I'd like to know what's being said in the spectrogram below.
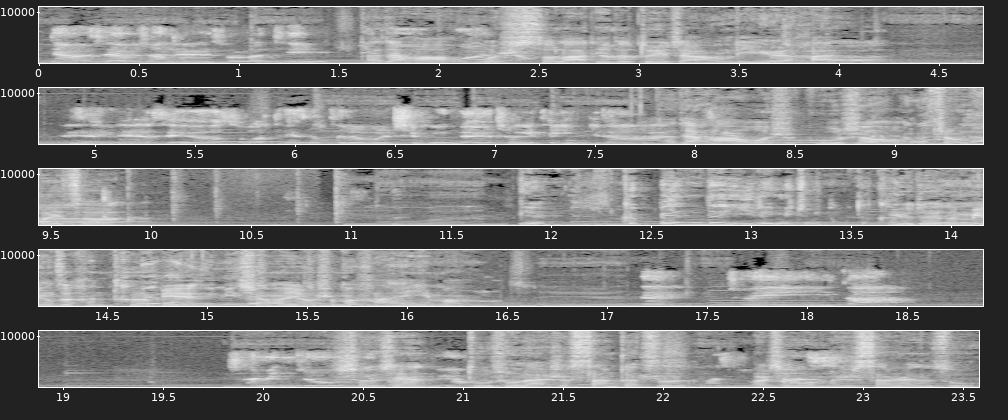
안녕하세요. 저는 솔라티. 大家好，我是 Solati 的队长李约翰。 네, 안녕하세요. 솔라티에서 드럼을 치고 있는 정희택입니다. 大家好，我是鼓手郑慧泽。 예, 그 밴드 이름이 좀 독특한데 乐队的名字很特别，请问有什么含义吗？ 네, 저희가 3인조 首先读出来是三个字，而且我们是三人组，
